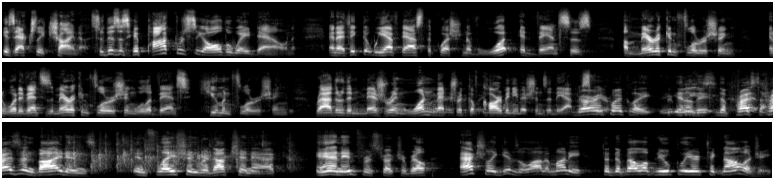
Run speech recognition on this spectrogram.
is actually China. So this is hypocrisy all the way down. And I think that we have to ask the question of what advances American flourishing and what advances American flourishing will advance human flourishing rather than measuring one Very metric quickly. of carbon emissions in the atmosphere. Very quickly, you know, the, the pre President Biden's Inflation Reduction Act and infrastructure bill actually gives a lot of money to develop nuclear technology.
